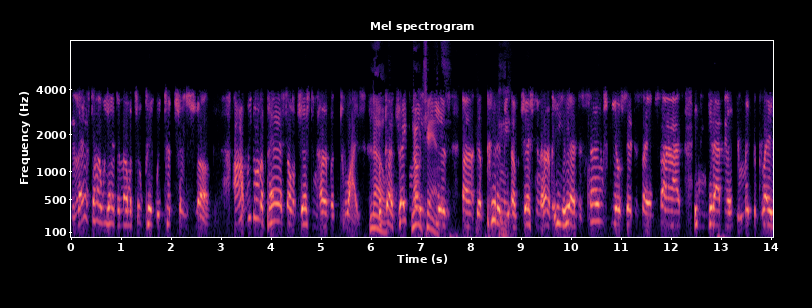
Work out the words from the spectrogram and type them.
the last time we had the number two pick, we took Chase Young. Are we going to pass on Justin Herbert twice? No. because Drake No Maye chance. is uh, the epitome of Justin Herbert. He, he has the same skill set, the same size. He can get out there, he can make the plays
